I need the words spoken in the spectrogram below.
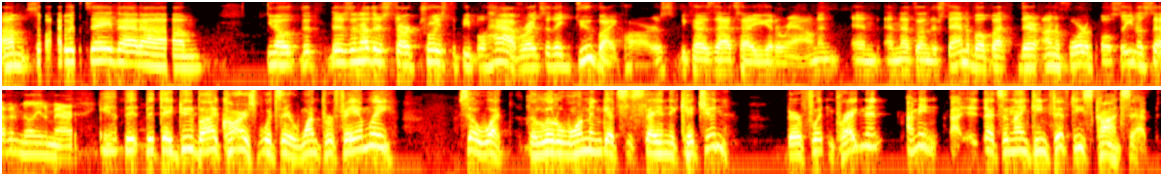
Um, so I would say that um, you know the, there's another stark choice that people have, right? So they do buy cars because that's how you get around, and and and that's understandable. But they're unaffordable. So you know, seven million Americans. Yeah, but but they do buy cars. What's there? One per family. So what? The little woman gets to stay in the kitchen, barefoot and pregnant. I mean, that's a 1950s concept.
